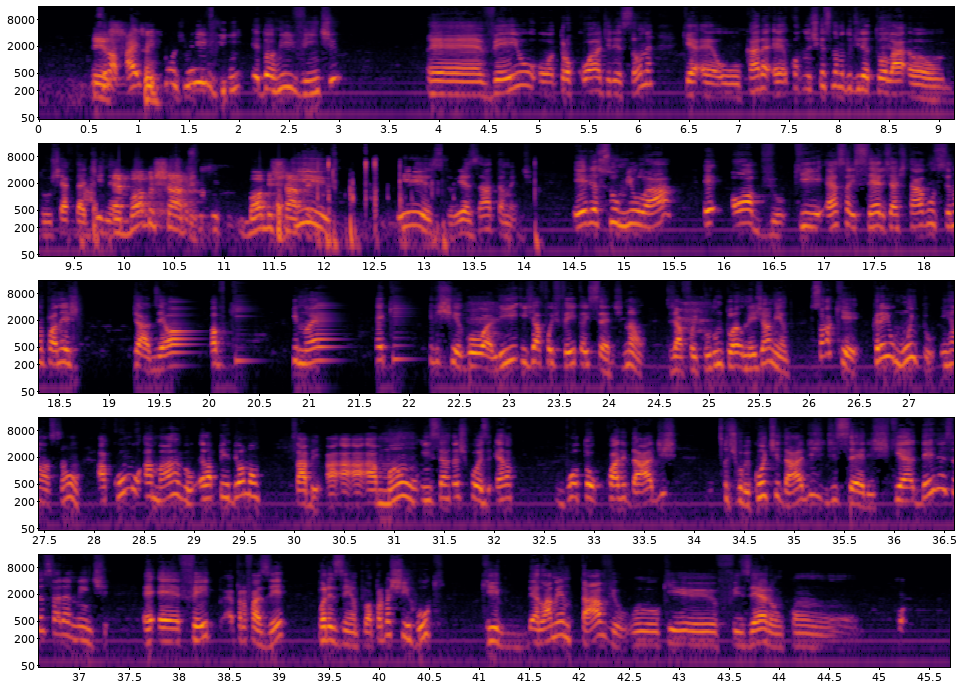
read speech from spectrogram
Isso, Aí em 2020, 2020 é, veio, trocou a direção, né? Que é, é o cara. É, não esqueci o nome do diretor lá, do chefe da Disney. É Bob Chapek. Bob Chapek. Isso, isso, exatamente. Ele assumiu lá. É óbvio que essas séries já estavam sendo planejadas. É óbvio que, que não é que ele chegou ali e já foi feito as séries. Não, já foi tudo um planejamento. Só que, creio muito em relação a como a Marvel ela perdeu a mão sabe? A, a, a mão em certas coisas. Ela botou qualidades, desculpe, quantidades de séries que é desnecessariamente é, é feito para fazer. Por exemplo, a própria She-Hulk, que é lamentável o que fizeram com,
